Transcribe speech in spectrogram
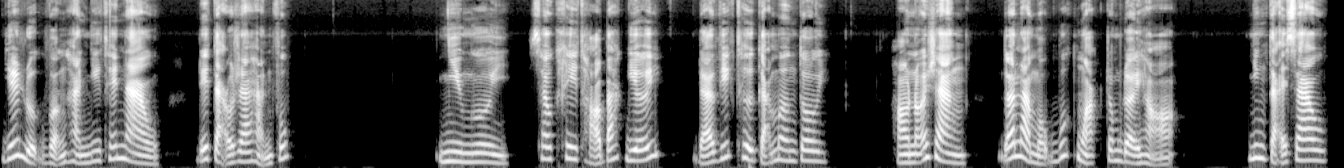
giới luật vận hành như thế nào để tạo ra hạnh phúc. Nhiều người sau khi thọ bát giới đã viết thư cảm ơn tôi. Họ nói rằng đó là một bước ngoặt trong đời họ. Nhưng tại sao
